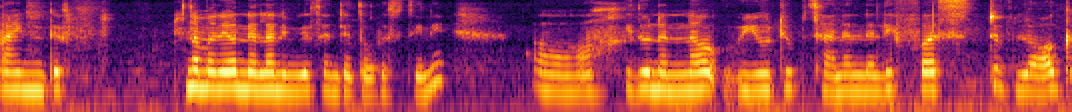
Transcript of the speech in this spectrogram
ಆ್ಯಂಡ್ ನಮ್ಮ ಮನೆಯವ್ರನ್ನೆಲ್ಲ ನಿಮಗೆ ಸಂಜೆ ತೋರಿಸ್ತೀನಿ. ಇದು ನನ್ನ ಯೂಟ್ಯೂಬ್ ಚಾನಲ್ನಲ್ಲಿ ಫಸ್ಟ್ ವ್ಲಾಗ್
